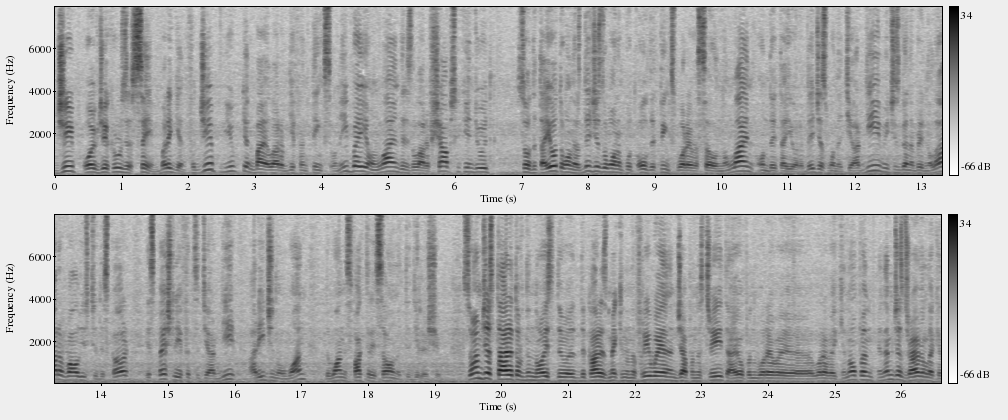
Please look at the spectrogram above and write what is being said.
Jeep or FJ Cruiser, same. But again, for Jeep, you can buy a lot of different things on eBay, online. There's a lot of shops you can do it. So the Toyota owners, they just want to put all the things whatever selling online on the Toyota. They just want a TRD, which is going to bring a lot of values to this car, especially if it's a TRD, original one, the one is factory selling at the dealership. So I'm just tired of the noise the, the car is making on the freeway and jump on the street. I open whatever uh, whatever I can open, and I'm just driving like a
